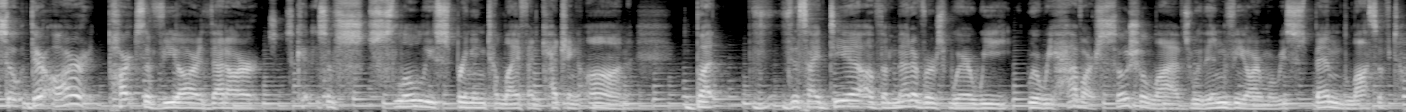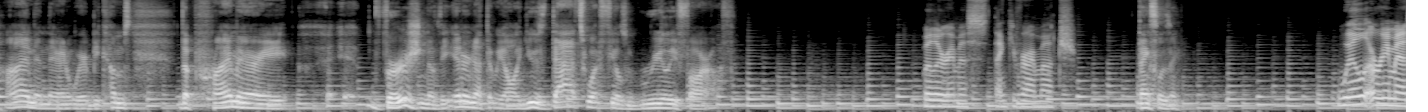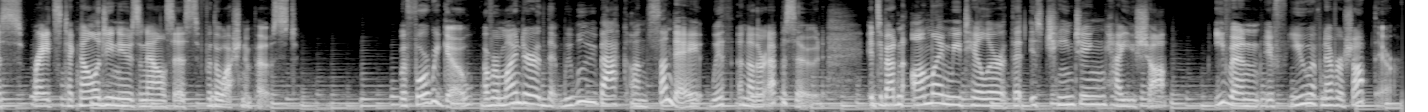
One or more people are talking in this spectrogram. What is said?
So there are parts of VR that are sort of slowly springing to life and catching on, but this idea of the metaverse where we where we have our social lives within VR and where we spend lots of time in there and where it becomes the primary uh, version of the internet that we all use that's what feels really far off. Will Oremus, thank you very much. Thanks Lizzie. Will Oremus writes technology news analysis for The Washington Post. Before we go, a reminder that we will be back on Sunday with another episode. It's about an online retailer that is changing how you shop, even if you have never shopped there.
